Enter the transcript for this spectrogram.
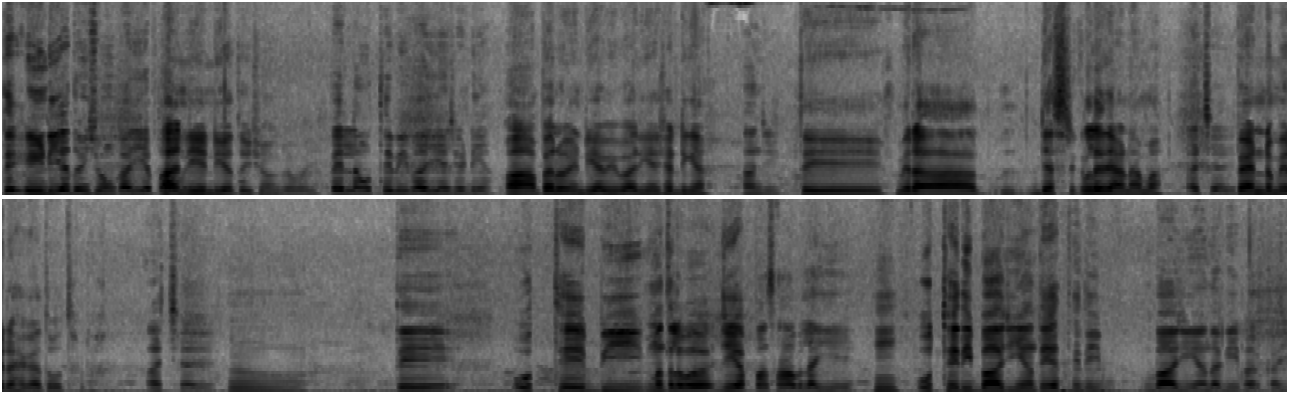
ਤੇ ਇੰਡੀਆ ਤੋਂ ਹੀ ਸ਼ੌਂਕ ਆ ਜੀ ਆਪਾਂ ਨੂੰ? ਹਾਂਜੀ ਇੰਡੀਆ ਤੋਂ ਹੀ ਸ਼ੌਂਕ ਆ ਬਾਈ। ਪਹਿਲਾਂ ਉੱਥੇ ਵੀ ਬਾਜੀਆਂ ਛੱਡੀਆਂ? ਹਾਂ ਪਹਿਲੋਂ ਇੰਡੀਆ ਵੀ ਵਾਰੀਆਂ ਛੱਡੀਆਂ। ਹਾਂਜੀ। ਤੇ ਮੇਰਾ ਡਿਸਟ੍ਰਿਕਟ ਲੁਧਿਆਣਾ ਵਾ ਅੱਛਾ ਜੀ। ਪਿੰਡ ਮੇਰਾ ਹੈਗਾ ਤੋਥੜਾ। ਅੱਛਾ ਜੀ। ਹਾਂ। ਤੇ ਉੱਥੇ ਵੀ ਮਤਲਬ ਜੇ ਆਪਾਂ ਹਿਸਾਬ ਲਾਈਏ ਹੂੰ। ਉੱਥੇ ਦੀ ਬਾਜੀਆਂ ਤੇ ਇੱਥੇ ਦੀ ਬਾਜੀਆਂ ਦਾ ਕੀ ਫ਼ਰਕ ਆ ਜੀ?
